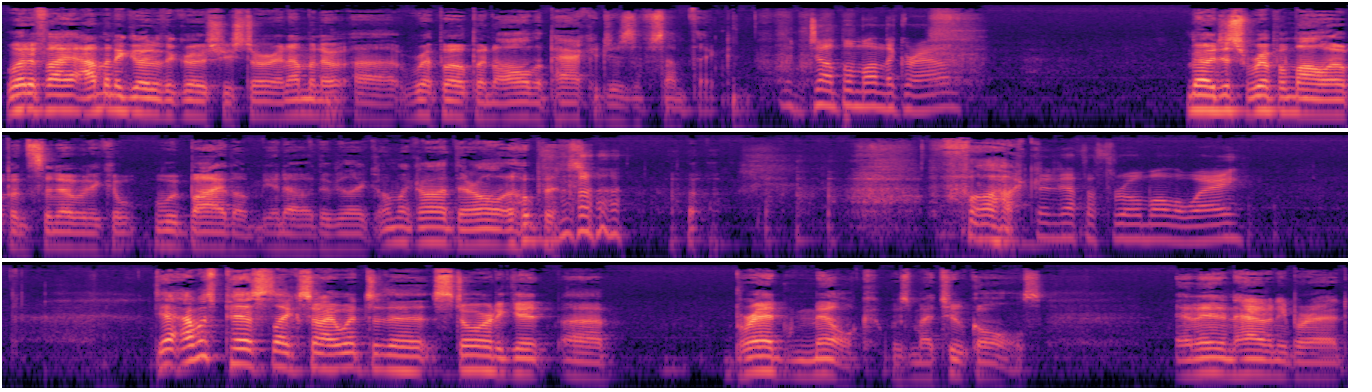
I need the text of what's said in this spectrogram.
What if I? I'm gonna go to the grocery store and I'm gonna uh, rip open all the packages of something. Dump them on the ground. No, just rip them all open so nobody could, would buy them. You know, they'd be like, "Oh my god, they're all open." Fuck. Then you have to throw them all away. Yeah, I was pissed. Like, so I went to the store to get uh, bread, milk was my two goals, and they didn't have any bread.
